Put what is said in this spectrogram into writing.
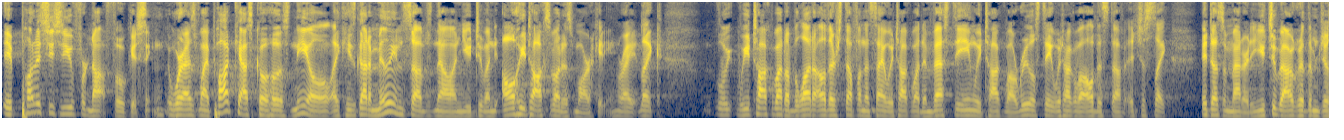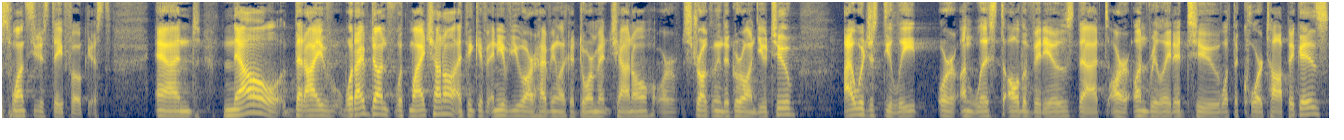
It punishes you for not focusing. Whereas my podcast co-host Neil, like he's got a million subs now on YouTube, and all he talks about is marketing, right? Like we, we talk about a lot of other stuff on the side. We talk about investing. We talk about real estate. We talk about all this stuff. It's just like it doesn't matter. The YouTube algorithm just wants you to stay focused. And now that I've what I've done with my channel, I think if any of you are having like a dormant channel or struggling to grow on YouTube I would just delete or unlist all the videos that are unrelated to what the core topic is,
